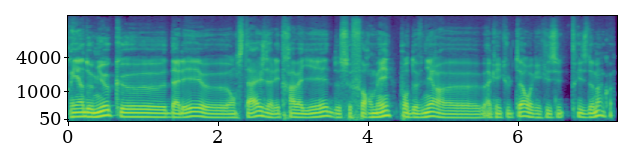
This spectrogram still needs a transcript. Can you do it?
Rien de mieux que d'aller euh, en stage, d'aller travailler, de se former pour devenir agriculteur ou agricultrice demain quoi.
